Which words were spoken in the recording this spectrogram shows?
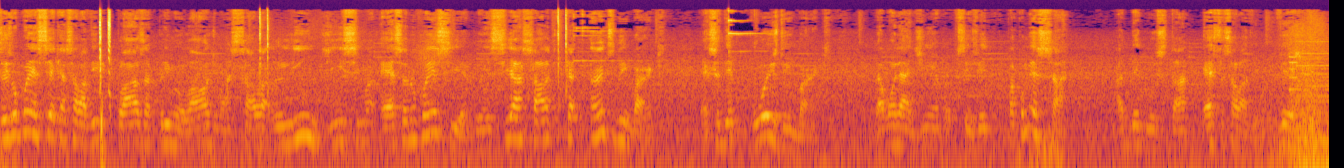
Vocês vão conhecer aqui a sala VIP Plaza Premium Lounge, uma sala lindíssima. Essa eu não conhecia. Conhecia a sala que fica antes do embarque. Essa é depois do embarque. Dá uma olhadinha para vocês verem, para começar a degustar essa sala VIP. Veja.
